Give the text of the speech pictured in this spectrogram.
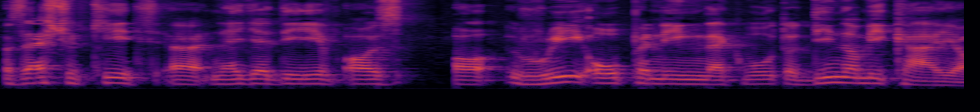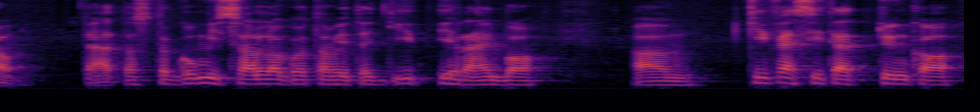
Az első két eh, negyedév az a reopeningnek volt a dinamikája. Tehát azt a gumiszallagot, amit egy irányba um, kifeszítettünk a,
